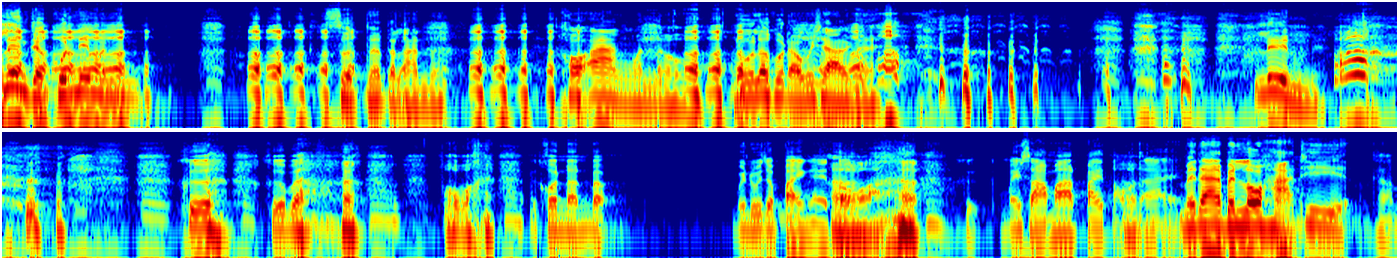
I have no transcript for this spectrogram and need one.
เรื่องจากคุณนี่มันสุดนะแต่ละอันนะข้ออ้างมันโอ้โหรู้แล้วคุณเอาวิชาจากไหนลื่นๆคือคือแบบผมว่าคนนั้นแบบ ไม่รู้จะไปไงต่อคือไม่สามารถไปต่อได้ ไม่ได้เป็นโลหะที่ครับ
